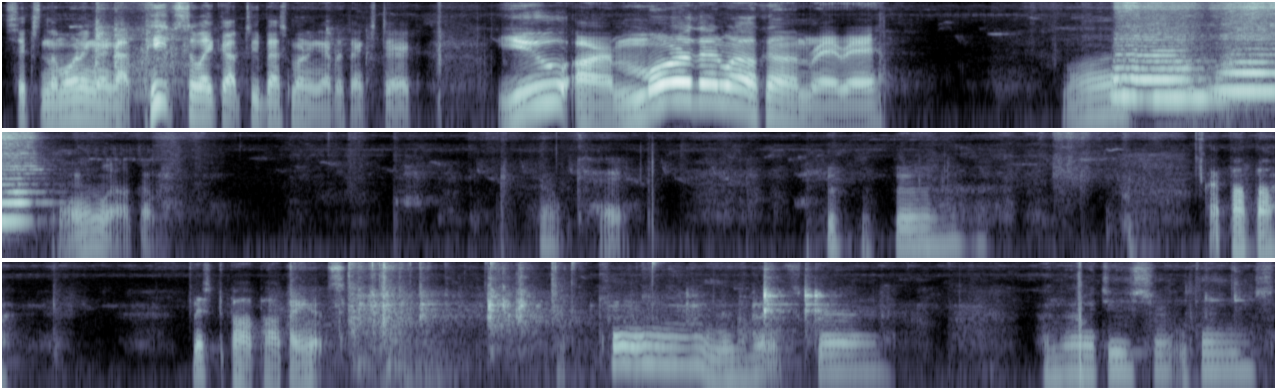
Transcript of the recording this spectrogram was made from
Six in the morning. I got Pete's to wake up to. Best morning ever. Thanks, Derek. You are more than welcome, Ray Ray. More than welcome. Okay. Hi, Papa. Mr. Papa Pants. Okay, and then that's good. And then we do certain things.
